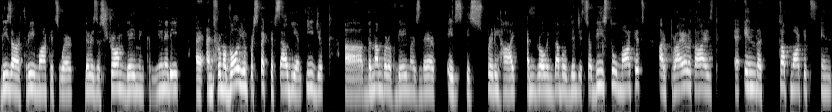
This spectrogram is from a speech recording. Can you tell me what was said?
these are three markets where there is a strong gaming community. Uh, and from a volume perspective, Saudi and Egypt, uh, the number of gamers there is, is pretty high and growing double digits. So these two markets are prioritized uh, in the top markets in,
